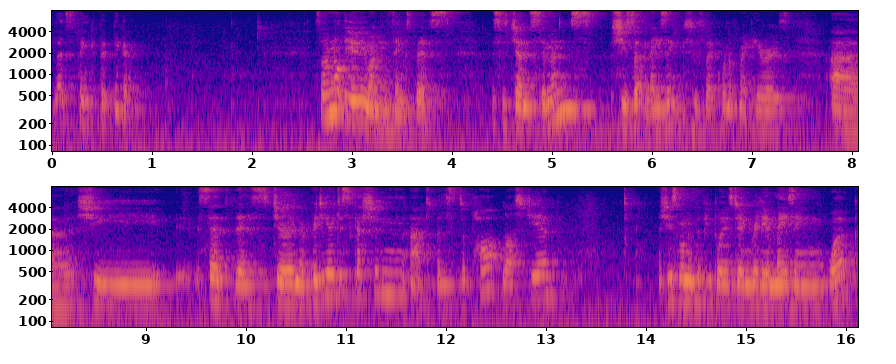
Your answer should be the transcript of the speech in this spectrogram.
Let's think a bit bigger. So I'm not the only one who thinks this. This is Jen Simmons. She's amazing. She's like one of my heroes. Uh, she said this during a video discussion at Ballista Park last year. She's one of the people who's doing really amazing work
